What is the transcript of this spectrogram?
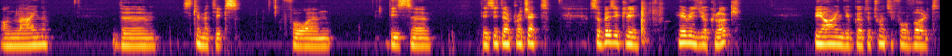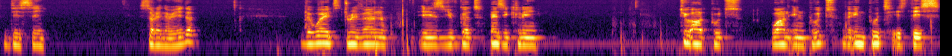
online the schematics for um, this uh, this little project. So basically, here is your clock. Behind you've got a 24 volt DC solenoid. The way it's driven is you've got basically two outputs, one input. The input is this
